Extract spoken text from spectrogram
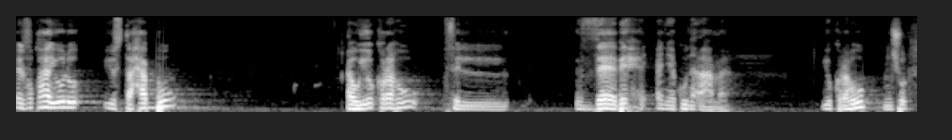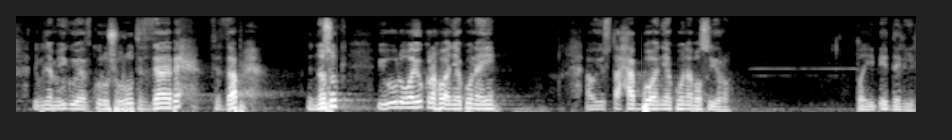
الفقهاء يقولوا يستحب أو يكره في الذابح أن يكون أعمى. يكره من شروط لما يجوا يذكروا شروط الذابح في الذبح النسك يقولوا ويكره أن يكون إيه؟ أو يستحب أن يكون بصيرا طيب إيه الدليل؟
